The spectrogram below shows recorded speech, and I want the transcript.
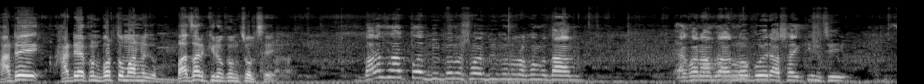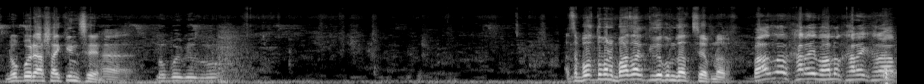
হাটে হাটে এখন বর্তমান বাজার কীরকম চলছে? বাজার তো বিভিন্ন সময় বিভিন্ন রকমের দাম। এখন আমরা নব্বইয়ের আশায় কিনছি। নব্বই আশায় কিনছেন? হ্যাঁ নব্বই বেচবো। আচ্ছা বর্তমানে বাজার কীরকম যাচ্ছে আপনার? বাজার খারাই ভালো খারাই খারাপ।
